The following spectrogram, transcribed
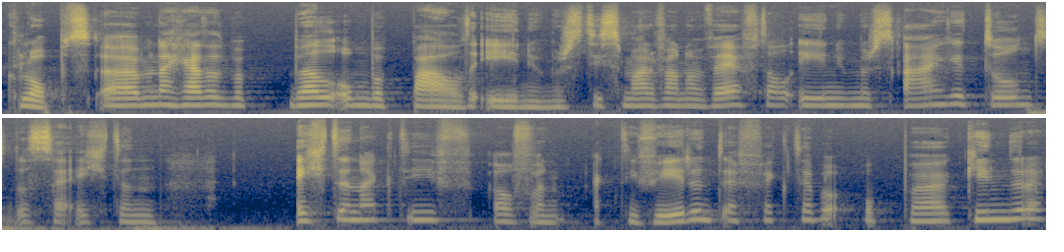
Klopt. Um, dan gaat het wel om bepaalde E-nummers. Het is maar van een vijftal E-nummers aangetoond dat ze echt een, echt een actief of een activerend effect hebben op uh, kinderen.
